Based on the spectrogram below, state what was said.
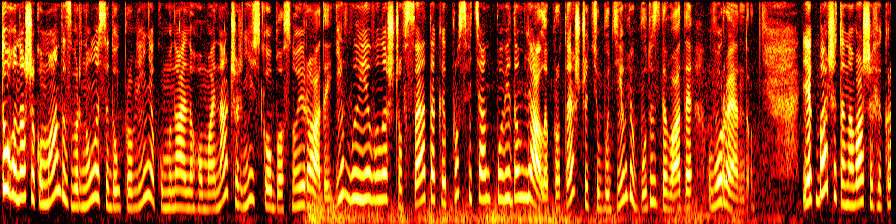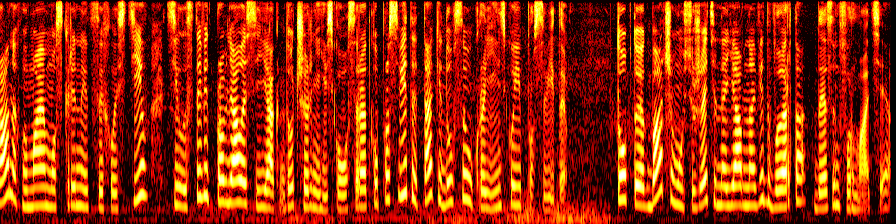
того, наша команда звернулася до управління комунального майна Чернігівської обласної ради і виявила, що все-таки просвітян повідомляли про те, що цю будівлю будуть здавати в оренду. Як бачите, на ваших екранах ми маємо скріни цих листів. Ці листи відправлялися як до Чернігівського осередку просвіти, так і до всеукраїнської просвіти. Тобто, як бачимо, у сюжеті наявна відверта дезінформація.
